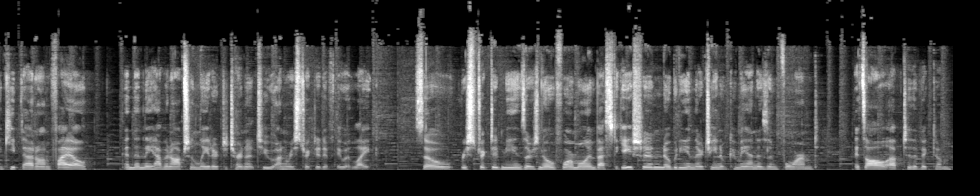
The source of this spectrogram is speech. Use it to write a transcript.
and keep that on file, and then they have an option later to turn it to unrestricted if they would like. So, restricted means there's no formal investigation, nobody in their chain of command is informed. It's all up to the victim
